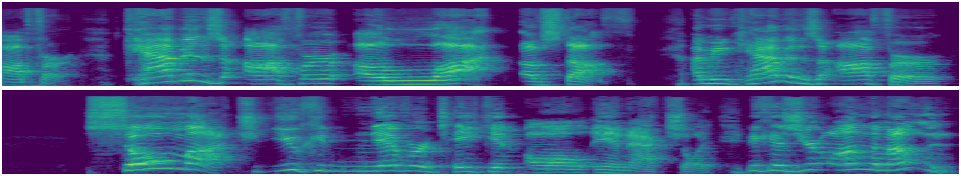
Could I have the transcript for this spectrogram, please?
offer? Cabins offer a lot of stuff. I mean, cabins offer so much you could never take it all in actually because you're on the mountain.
